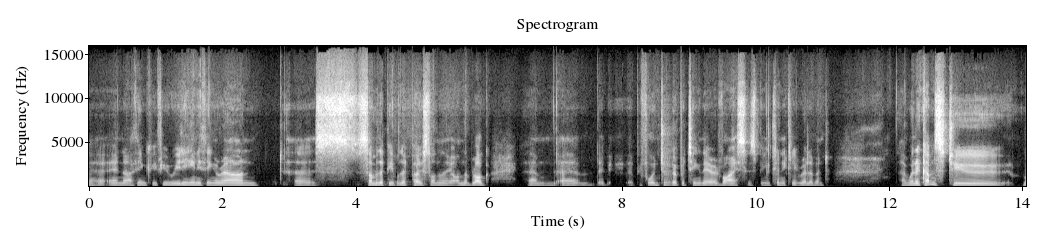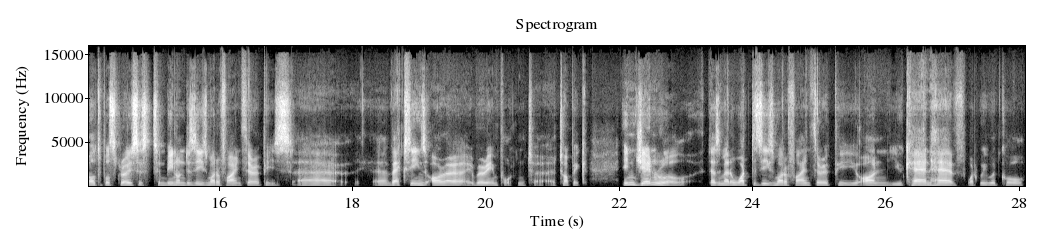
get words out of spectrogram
Uh, and I think if you're reading anything around uh, some of the people that post on the on the blog um, um, before interpreting their advice as being clinically relevant. And when it comes to multiple sclerosis and being on disease modifying therapies, uh, uh, vaccines are a, a very important uh, topic. In general, it doesn't matter what disease modifying therapy you're on, you can have what we would call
